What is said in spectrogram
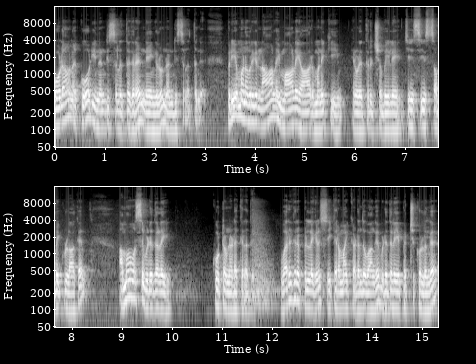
கோடான கோடி நன்றி செலுத்துகிறேன். நீங்களும் நன்றி செலுத்துங்க. பிரியமானவர்கள் நாளை மாலை ஆறு மணிக்கு என்னுடைய திருச்சபையிலே ஜேசிஎஸ் சபைக்குள்ளாக அமாவாசை விடுதலை கூட்டம் நடக்கிறது. வருகிற பிள்ளைகள் சீக்கிரமாய் கடந்து வாங்க விடுதலையை பெற்றுக்கொள்ளுங்க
